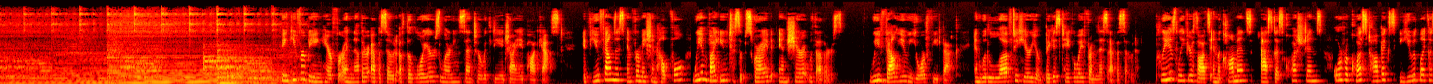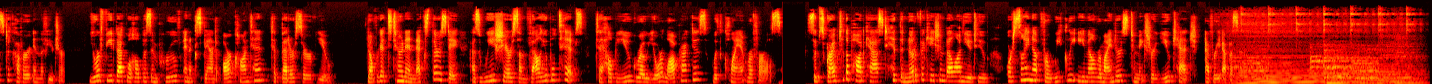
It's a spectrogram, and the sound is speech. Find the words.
Thank you for being here for another episode of the Lawyers Learning Center with DHIA podcast. If you found this information helpful, we invite you to subscribe and share it with others. We value your feedback and would love to hear your biggest takeaway from this episode. Please leave your thoughts in the comments, ask us questions, or request topics you would like us to cover in the future. Your feedback will help us improve and expand our content to better serve you. Don't forget to tune in next Thursday as we share some valuable tips to help you grow your law practice with client referrals. Subscribe to the podcast, hit the notification bell on YouTube, or sign up for weekly email reminders to make sure you catch every episode.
